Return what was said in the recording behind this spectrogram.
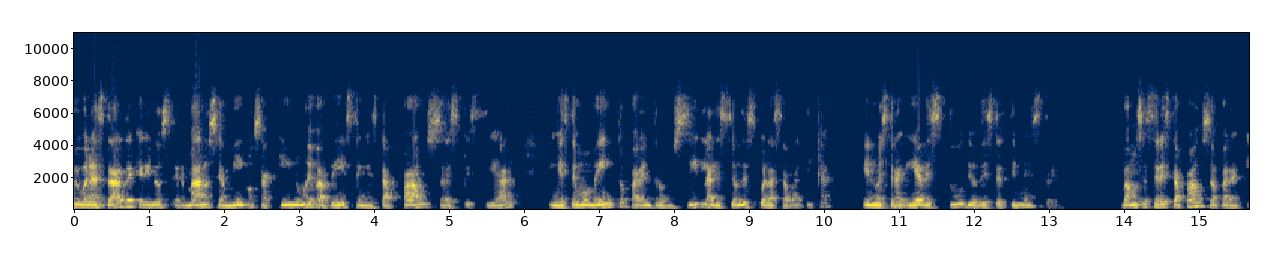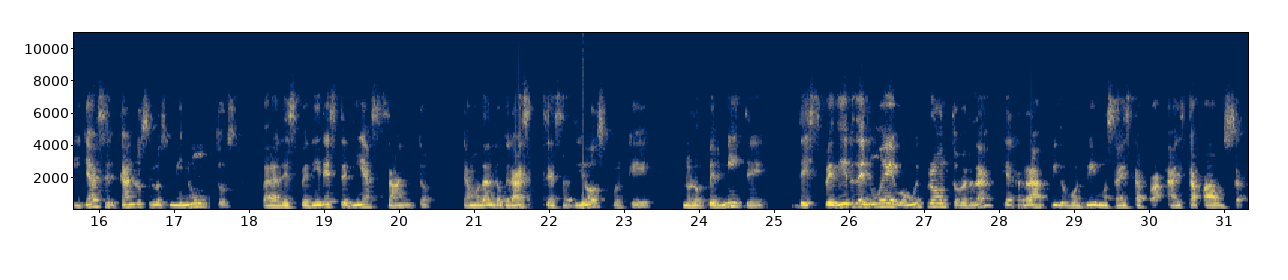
Muy buenas tardes, queridos hermanos y amigos, aquí nueva vez en esta pausa especial, en este momento para introducir la lección de escuela sabática en nuestra guía de estudio de este trimestre. Vamos a hacer esta pausa para que ya acercándose los minutos para despedir este día santo, estamos dando gracias a Dios porque nos lo permite despedir de nuevo muy pronto, ¿verdad? Qué rápido volvimos a esta, a esta pausa,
